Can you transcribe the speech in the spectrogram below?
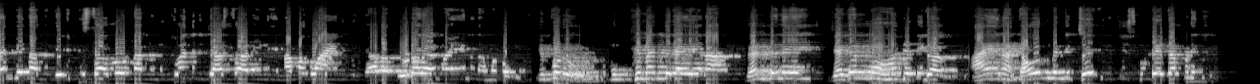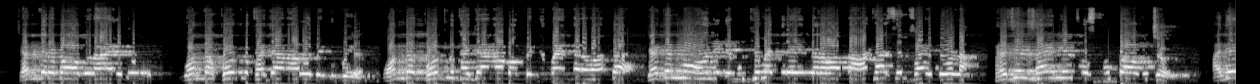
నమ్మి నన్ను గెలిపిస్తారు నన్ను ముఖ్యమంత్రి చేస్తారని నమ్మకం ఆయనకు చాలా దృఢమైన నమ్మకం. ఇప్పుడు ముఖ్యమంత్రి అయిన వెంటనే జగన్మోహన్ రెడ్డి గారు ఆయన గవర్నమెంట్ చేతికి తీసుకునేటప్పటికి చంద్రబాబు నాయుడు వంద కోట్లు ఖజానాలో పెట్టిపోయారు. వంద కోట్లు ఖజానాలో పెట్టిపోయిన తర్వాత జగన్మోహన్ రెడ్డి ముఖ్యమంత్రి అయిన తర్వాత ఆకాశం సాయి వల్ల ప్రజల సాయిని చూసుకుంటా వచ్చాడు అదే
